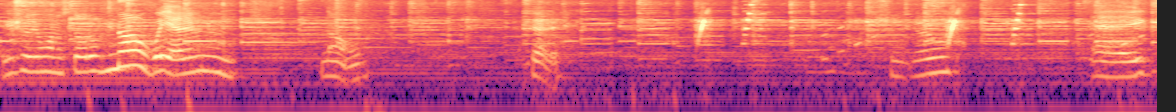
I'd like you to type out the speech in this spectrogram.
are you sure you want to start? over? No, wait, I didn't. Even, no. Okay. Sugar, eggs,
